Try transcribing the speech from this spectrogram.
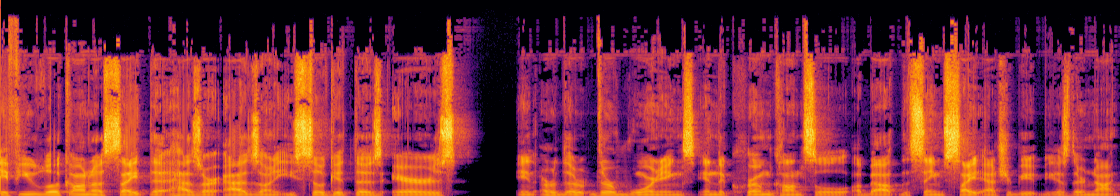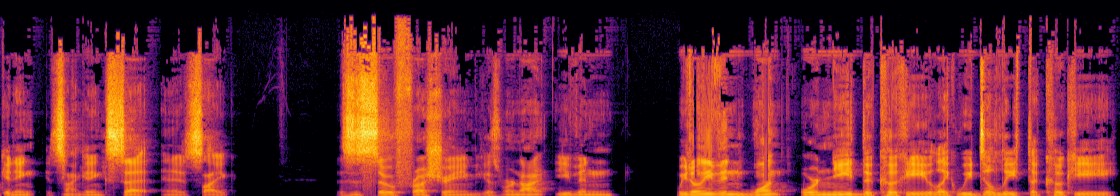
if you look on a site that has our ads on it, you still get those errors in or their, their warnings in the Chrome console about the same site attribute because they're not getting it's not getting set. And it's like this is so frustrating because we're not even we don't even want or need the cookie. Like we delete the cookie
